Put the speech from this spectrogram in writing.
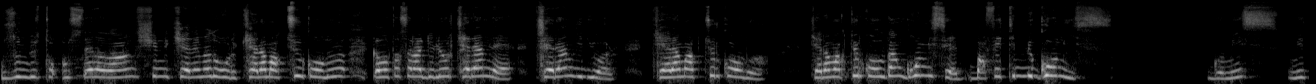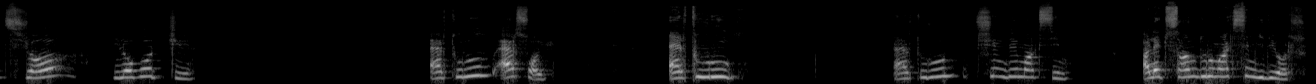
Uzun bir top Muslera'dan şimdi Kerem'e doğru. Kerem Aktürkoğlu Galatasaray geliyor Kerem'le. Kerem gidiyor. Kerem Aktürkoğlu. Kerem Aktürkoğlu'dan Gomis'e. Buffett'in bir Gomis. Gomis, Mitjo, Dilobocci. Ertuğrul Ersoy. Ertuğrul. Ertuğrul şimdi Maxim. Aleksandru Maxim gidiyor.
